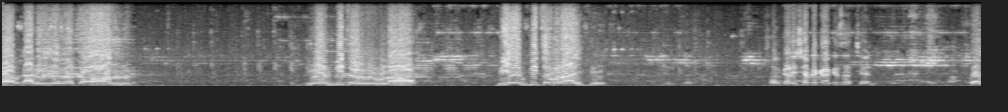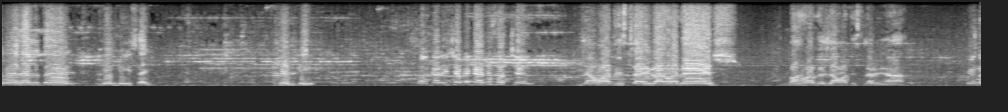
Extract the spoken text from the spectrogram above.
সরকার হিসেবে তো এখন বিএমপি তো মনে হয়। বিএমপি তো মনে হয় সরকার হিসেবে কাকে চাচ্ছেন? সরকার এখানে তো বিএমপি চাই। বিএমপি সরকার হিসেবে কাকে চাচ্ছেন? জামাত ইসলামী বাংলাদেশ। বাংলাদেশ জামাত ইসলামী হ্যাঁ। কেন?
